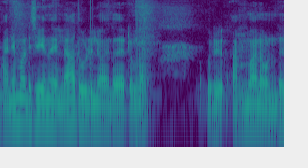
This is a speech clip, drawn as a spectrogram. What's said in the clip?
മാന്യമായിട്ട് ചെയ്യുന്ന എല്ലാ തൊഴിലിനും അതിന്റേതായിട്ടുള്ള ഒരു അഭിമാനമുണ്ട്.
